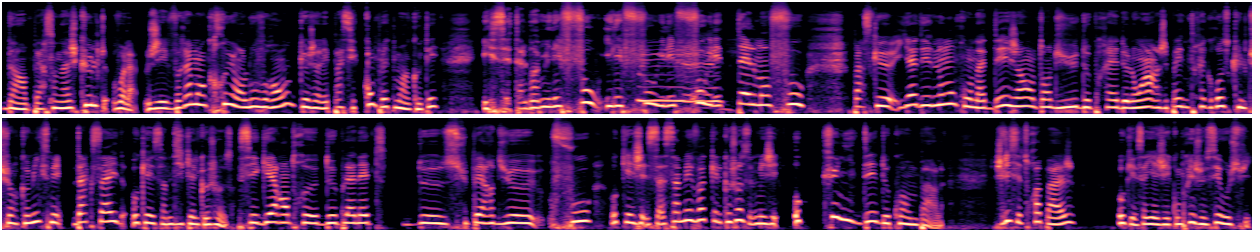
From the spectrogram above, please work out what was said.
d'un personnage culte. Voilà, j'ai vraiment cru en l'ouvrant que j'allais passer complètement à côté. Et cet album, il est fou, il est fou, il est fou, il est tellement fou. Parce qu'il y a des noms qu'on a déjà entendus de près, de loin. J'ai pas une très grosse culture comics, mais Darkseid, ok, ça me dit quelque chose. Ces guerres entre deux planètes de super dieux fous, ok, ça m'évoque quelque chose, mais j'ai aucune idée de quoi on me parle. Je lis ces trois pages, ok, ça y est, j'ai compris, je sais où je suis.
